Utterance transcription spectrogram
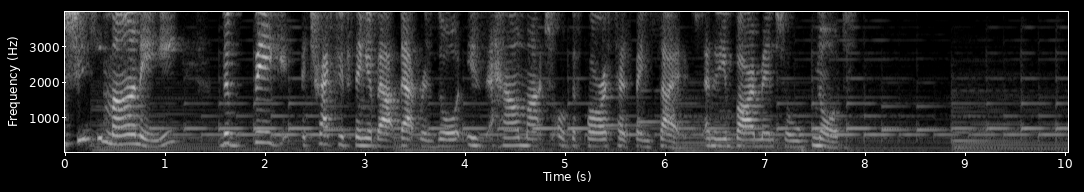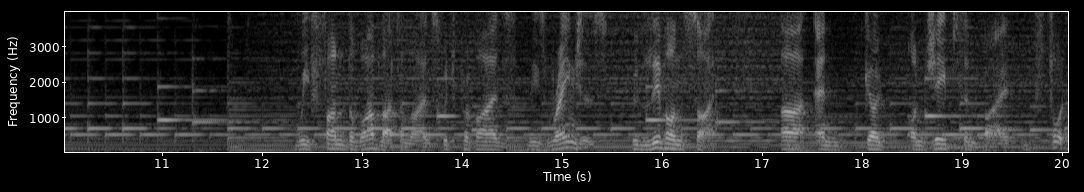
Shinta Mani, the big attractive thing about that resort is how much of the forest has been saved and the environmental nod. We fund the Wildlife Alliance, which provides these rangers who live on site uh, and go on jeeps and by foot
